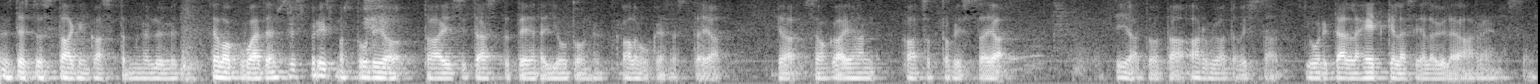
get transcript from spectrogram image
yhteistyössä Taikin kanssa tämmöinen lyhyt elokuva. Ja siis Prisma Studio taisi tästä tehdä jutun nyt alkukesästä ja, ja se on kai ihan katsottavissa ja, ja tuota, arvioitavissa juuri tällä hetkellä siellä Yle Areenassa. Niin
